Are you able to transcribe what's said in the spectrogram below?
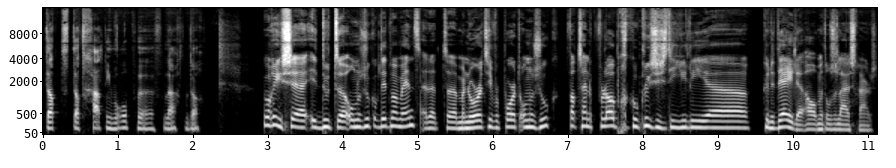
dat, dat gaat niet meer op uh, vandaag de dag. Maurice, uh, doet uh, onderzoek op dit moment, het Minority Report onderzoek. Wat zijn de voorlopige conclusies die jullie kunnen delen al met onze luisteraars?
